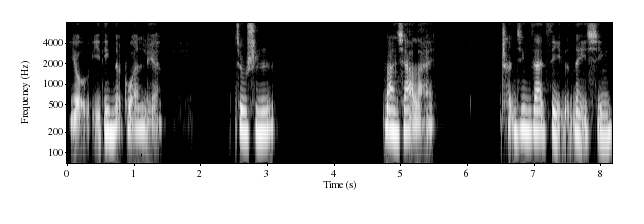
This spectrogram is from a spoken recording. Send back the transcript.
有一定的关联，就是慢下来，沉浸在自己的内心，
